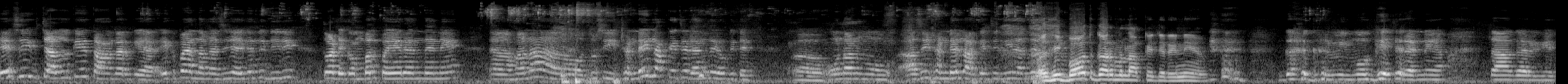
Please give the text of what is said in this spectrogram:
ਏਸੀ ਚੱਲ ਕੇ ਤਾਂ ਕਰਕੇ ਆ ਇੱਕ ਭੈਣ ਦਾ ਮੈਸੇਜ ਆਇਆ ਕਹਿੰਦੀ ਦੀਦੀ ਤੁਹਾਡੇ ਕੰਬਲ ਪਏ ਰਹਿੰਦੇ ਨੇ। ਅਹ ਹਨਾ ਤੁਸੀਂ ਠੰਡੇ ਇਲਾਕੇ 'ਚ ਰਹਿੰਦੇ ਹੋ ਕਿਤੇ? ਅਹ ਉਹਨਾਂ ਨੂੰ ਅਸੀਂ ਠੰਡੇ ਇਲਾਕੇ 'ਚ ਨਹੀਂ ਰਹਿੰਦੇ। ਅਸੀਂ ਬਹੁਤ ਗਰਮ ਇਲਾਕੇ 'ਚ ਰਹਿੰਦੇ ਆ ਗਰ- ਗਰਮੀ ਮੋਗੇ 'ਚ ਰਹਿੰਦੇ ਆ ਤਾਂ ਕਰਕੇ।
